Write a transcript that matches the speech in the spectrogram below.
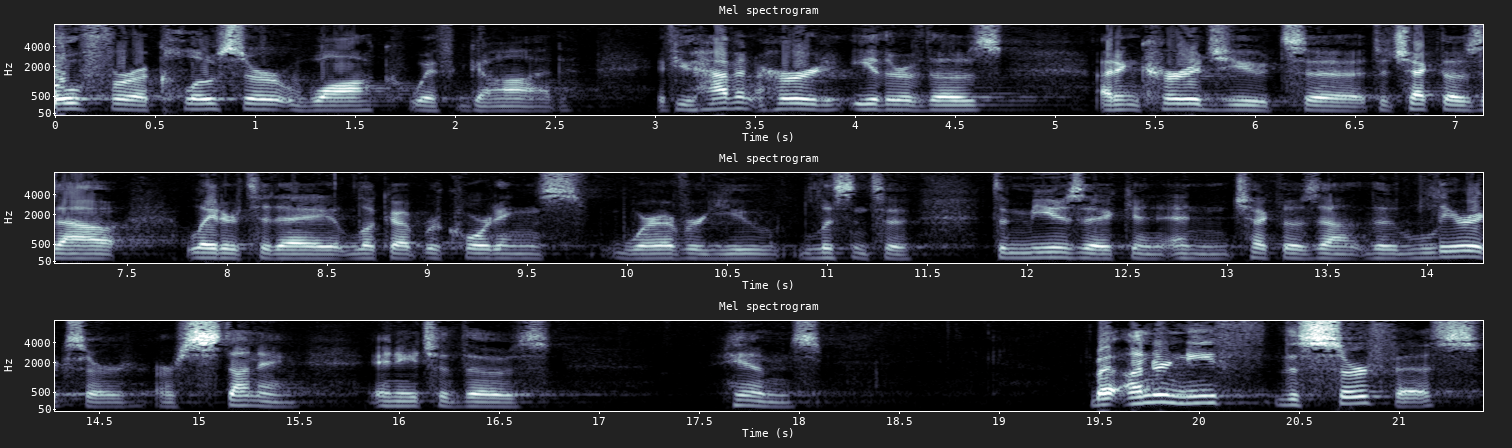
Oh, for a Closer Walk with God. If you haven't heard either of those, I'd encourage you to, to check those out later today. Look up recordings wherever you listen to, to music and, and check those out. The lyrics are, are stunning in each of those hymns. But underneath the surface,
